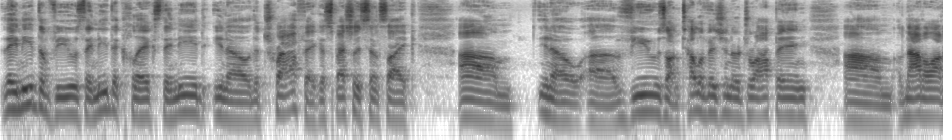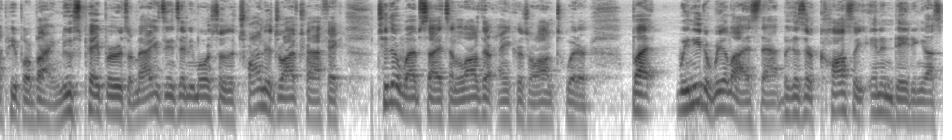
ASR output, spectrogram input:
they need the views, they need the clicks, they need, you know, the traffic, especially since like, um, you know, uh, views on television are dropping. Um, not a lot of people are buying newspapers or magazines anymore, so they're trying to drive traffic to their websites and a lot of their anchors are on Twitter. But we need to realize that because they're constantly inundating us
